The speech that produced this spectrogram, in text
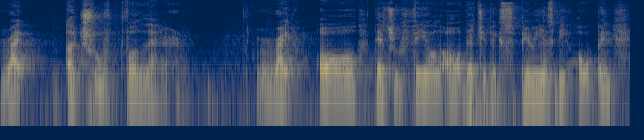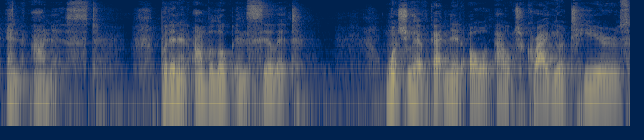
Write a truthful letter. Write all that you feel, all that you've experienced. Be open and honest. Put it in an envelope and seal it. Once you have gotten it all out, cry your tears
